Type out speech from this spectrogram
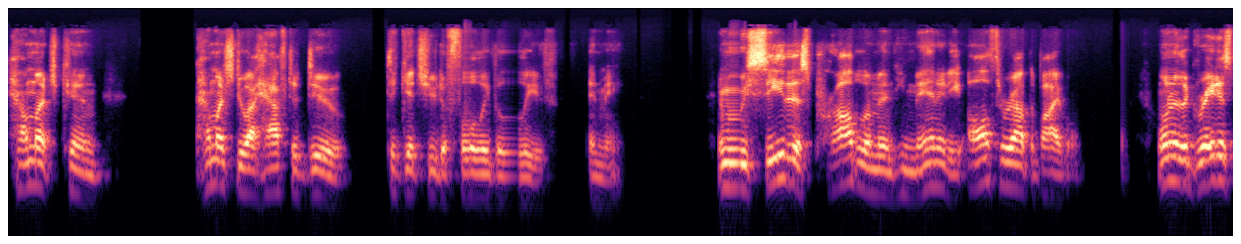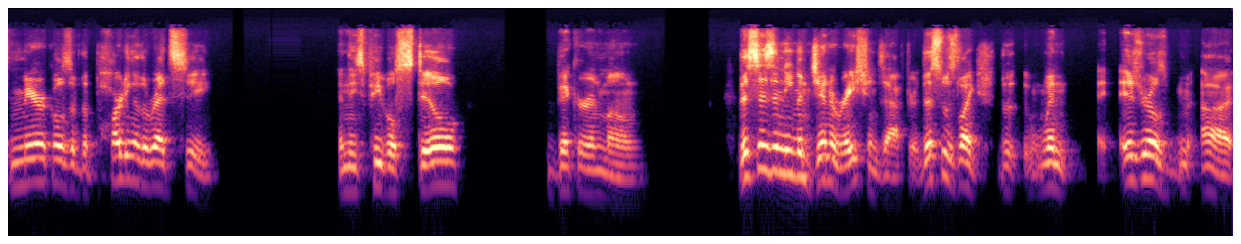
How much can how much do I have to do to get you to fully believe in me? And we see this problem in humanity all throughout the Bible one of the greatest miracles of the parting of the Red Sea. And these people still bicker and moan. This isn't even generations after. This was like the, when Israel's uh,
